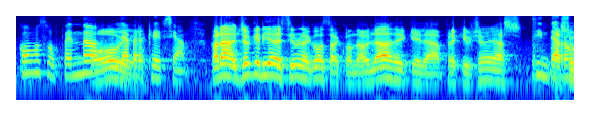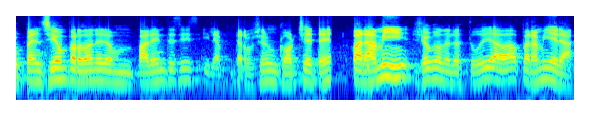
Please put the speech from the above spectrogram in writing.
cómo suspendo Obvio. la prescripción. Pará, yo quería decir una cosa. Cuando hablabas de que la prescripción era. La suspensión, perdón, era un paréntesis y la interrupción un corchete. Para mí, yo cuando lo estudiaba, para mí era.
